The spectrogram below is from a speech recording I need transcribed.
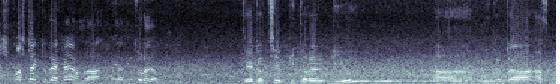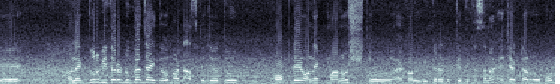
আশপাশটা একটু দেখায় আমরা চলে যাব। যে এটা হচ্ছে ভিতরের ভিউ ভিডিওটা আজকে অনেক দূর ভিতরে ঢুকা যাইতো বাট আজকে যেহেতু অফ ডে অনেক মানুষ, তো এখন ভিতরে ঢুকতে দিতেছে না। এই যে একটা রোবট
